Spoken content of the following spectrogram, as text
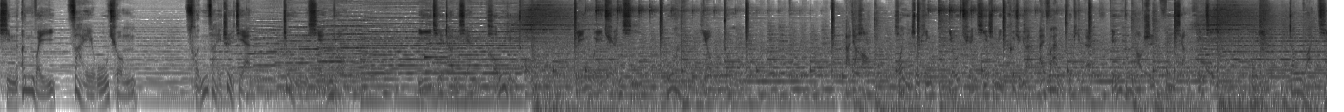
心恩为在无穷，存在至简正贤勇，一切呈现投影重，灵为全息万有中。大家好，欢迎收听由全息生命科学院 FM 出品的刘峰老师分享合集，播音张晚琪。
